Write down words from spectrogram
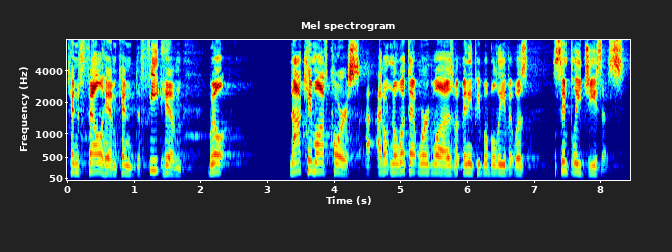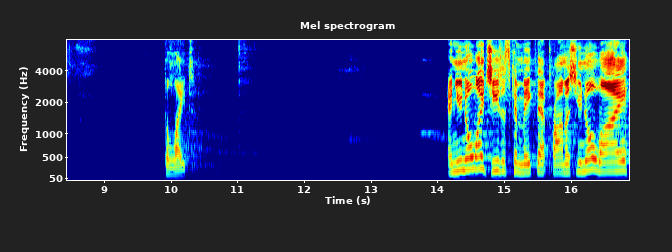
can fell him, can defeat him, will knock him off course. I don't know what that word was, but many people believe it was simply Jesus, the light. And you know why Jesus can make that promise? You know why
